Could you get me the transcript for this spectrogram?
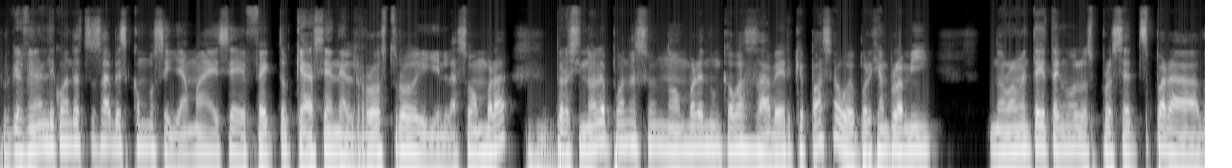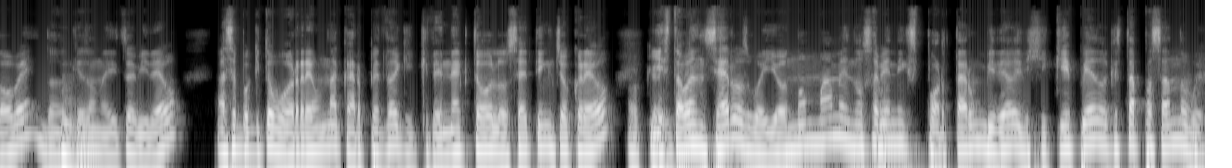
porque al final de cuentas tú sabes cómo se llama ese efecto que hace en el rostro y en la sombra, pero si no le pones un nombre nunca vas a saber qué pasa, güey. Por ejemplo, a mí Normalmente tengo los presets para Adobe, donde, que es donde edito de video. Hace poquito borré una carpeta que, tenía todos los settings, yo creo, y estaba en ceros, güey. Yo no mames, no sabía ni exportar un video y dije, ¿qué pedo? ¿Qué está pasando, güey?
